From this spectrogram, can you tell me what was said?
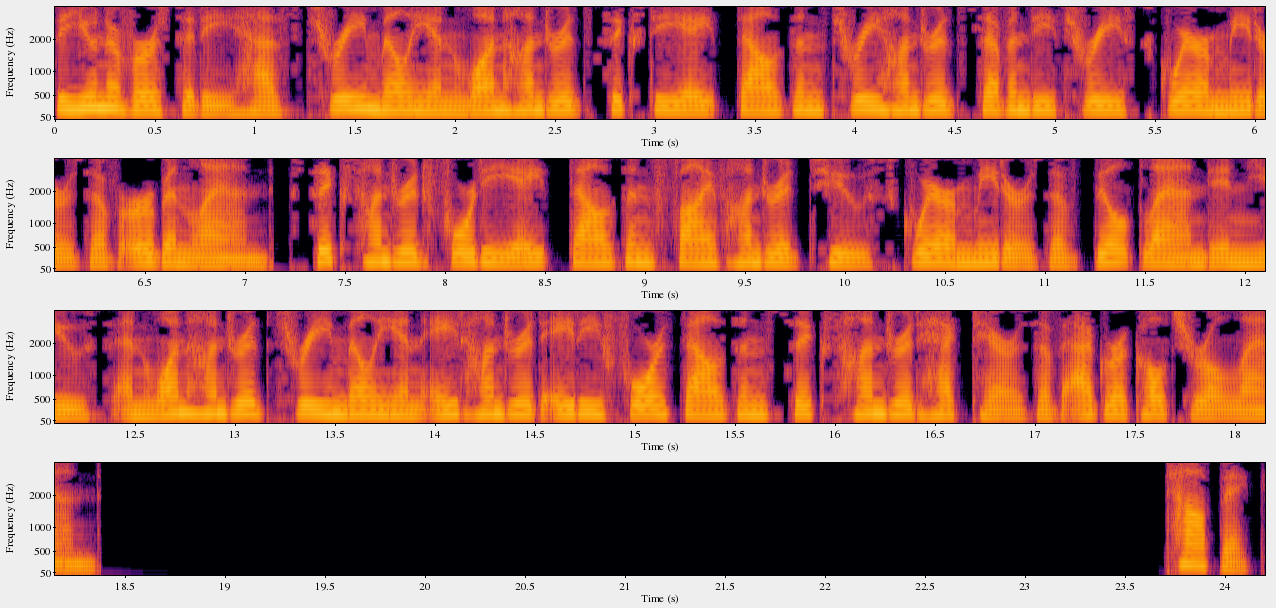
The university has 3,168,373 square meters of urban land, 648,502 square meters of built land in use and 103,884,600 hectares of agricultural land. Topic:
